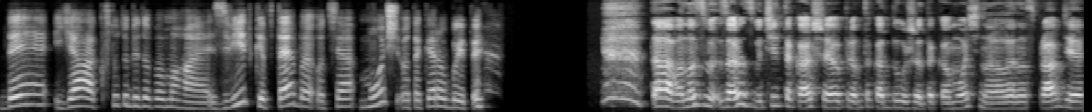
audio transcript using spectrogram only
Де, як, хто тобі допомагає? Звідки в тебе оця мощь отаке робити? Так, воно зараз звучить така, що я прям така дуже така мощна, але насправді,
